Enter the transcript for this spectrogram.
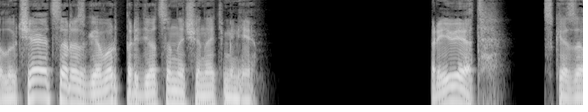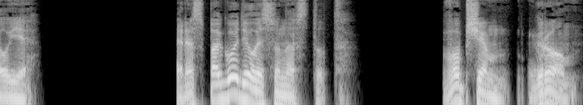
Получается, разговор придется начинать мне. «Привет», — сказал я. «Распогодилось у нас тут. В общем, Гром,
